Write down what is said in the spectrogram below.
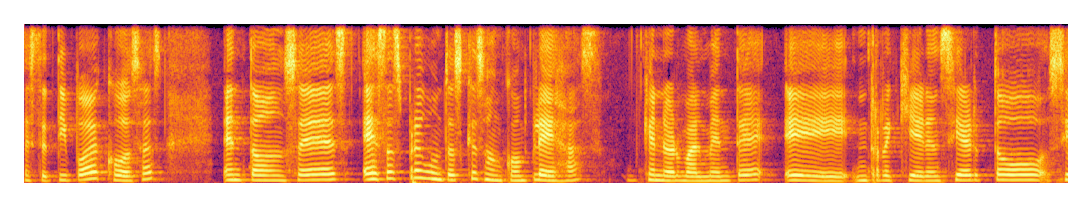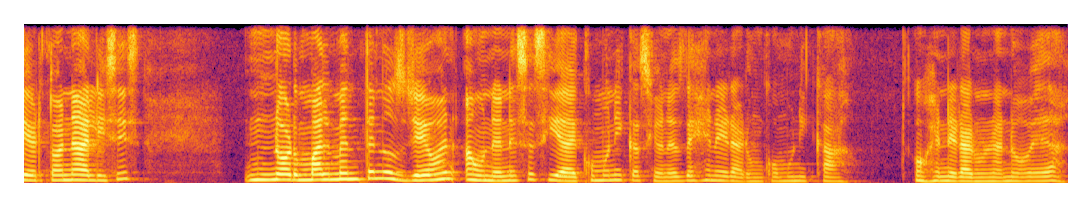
Este tipo de cosas. Entonces, esas preguntas que son complejas, que normalmente eh, requieren cierto, cierto análisis, normalmente nos llevan a una necesidad de comunicaciones de generar un comunicado o generar una novedad,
